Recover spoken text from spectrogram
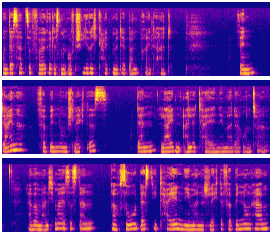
Und das hat zur Folge, dass man oft Schwierigkeiten mit der Bandbreite hat. Wenn deine Verbindung schlecht ist, dann leiden alle Teilnehmer darunter. Aber manchmal ist es dann auch so, dass die Teilnehmer eine schlechte Verbindung haben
